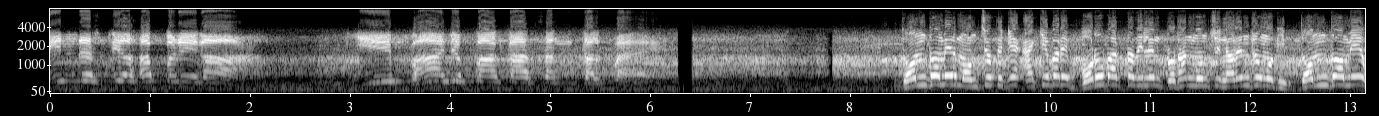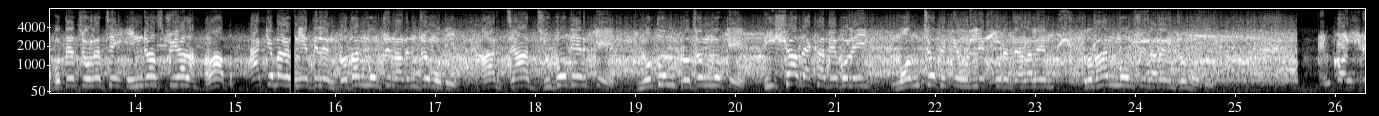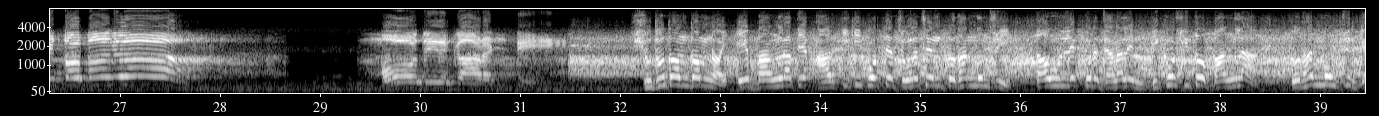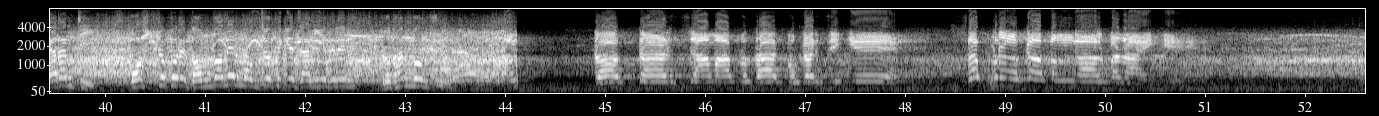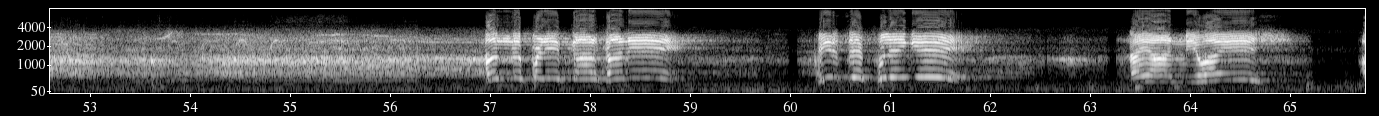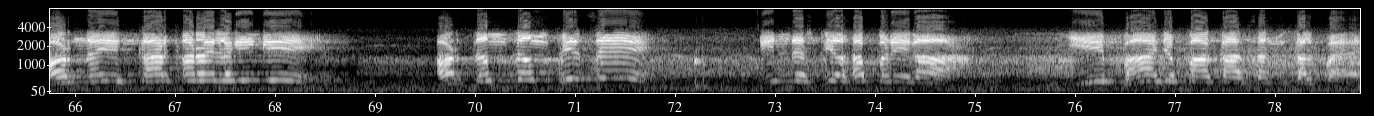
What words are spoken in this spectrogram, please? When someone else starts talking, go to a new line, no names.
Industrial hub बनेगा ये भाजपा का संकल्प है
দমদমের মঞ্চ থেকে একেবারে বড় বার্তা দিলেন প্রধানমন্ত্রী নরেন্দ্র মোদী দমদমে হতে চলেছে ইন্ডাস্ট্রিয়াল হাব একেবারে নিয়ে দিলেন প্রধানমন্ত্রী নরেন্দ্র মোদী আর যা যুবদেরকে নতুন প্রজন্মকে দিশা দেখাবে বলেই মঞ্চ থেকে উল্লেখ করে জানালেন প্রধানমন্ত্রী নরেন্দ্র মোদী
विकसित बांग्ला मोदी गारंटी
শুধু দমদম নয় এ বাংলাতে আর কি কি করতে চলেছেন প্রধানমন্ত্রী তাও উল্লেখ করে জানালেন বিকশিত বাংলা প্রধানমন্ত্রীর গ্যারান্টি স্পষ্ট করে দমদমের মঞ্চ থেকে জানিয়ে দিলেন প্রধানমন্ত্রী
हम डॉक्टर श्यामा प्रसाद मुखर्जी के सपनों का बंगाल बनाएंगे बंद पड़े कारखाने नया निवेश और नए कारखाने लगेंगे। और दमदम फिर से इंडस्ट्रियल हब बनेगा। ये भाजपा का संकल्प है।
